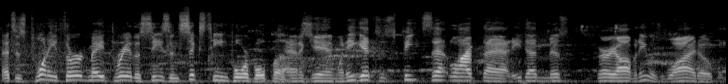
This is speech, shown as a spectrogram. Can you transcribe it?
That's his 23rd made three of the season, 16 4 Bullpups. And again, when he gets his feet set like that, he doesn't miss very often. He was wide open.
